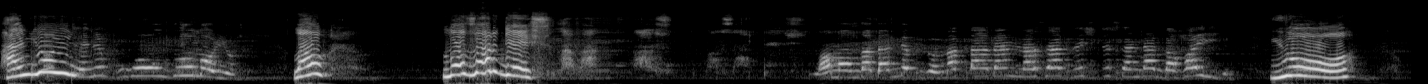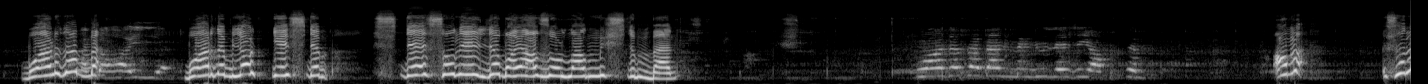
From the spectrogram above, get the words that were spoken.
Hangi oyun? Benim bu olduğum oyun. Lav Lazar geç. Lazar geç. Lan onda ben de biliyorum. Hatta ben lazer düştü senden daha iyiyim. Yo. Bu arada Ben ben, daha iyiyim. bu arada blok geçti. İşte son elde bayağı zorlanmıştım ben. Bu arada ben menüleri yaptım. Ama sana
